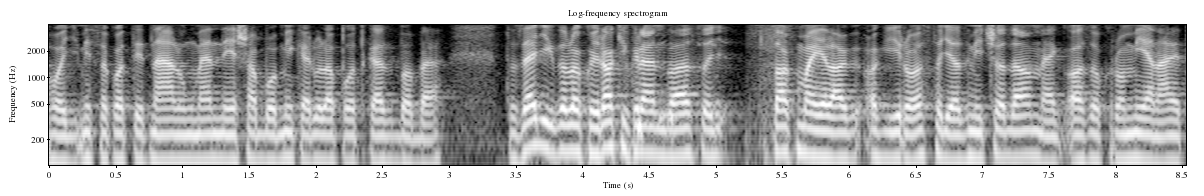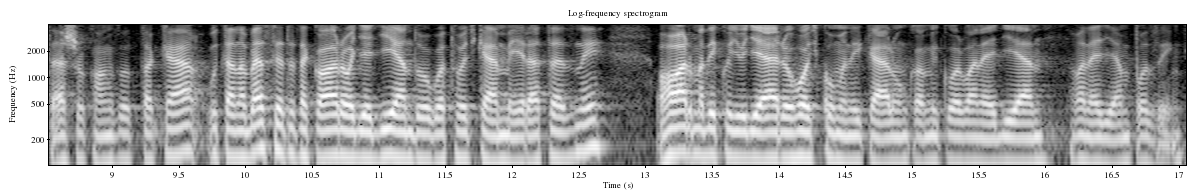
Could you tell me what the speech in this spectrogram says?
hogy mi szokott itt nálunk menni, és abból mi kerül a podcastba be. Az egyik dolog, hogy rakjuk rendbe az, hogy szakmailag a gíroszt, hogy az micsoda, meg azokról milyen állítások hangzottak el. Utána beszéltetek arról, hogy egy ilyen dolgot hogy kell méretezni, a harmadik, hogy ugye erről hogy kommunikálunk, amikor van egy ilyen, van egy ilyen pozink.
